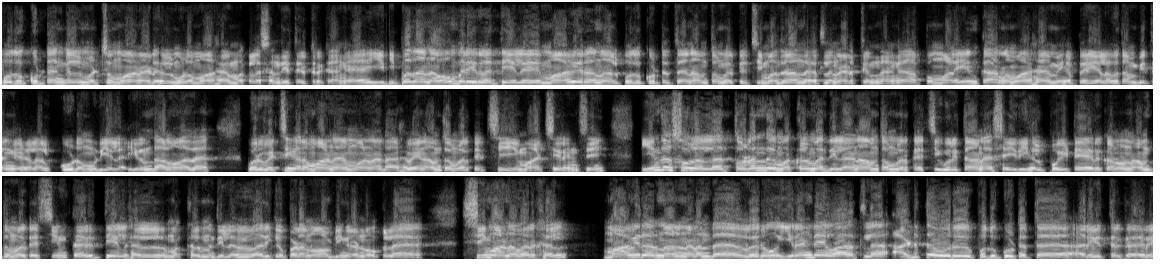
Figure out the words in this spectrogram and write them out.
பொதுக்கூட்டங்கள் மற்றும் மாநாடுகள் மூலமாக மக்களை சந்தித்துட்டு இருக்காங்க. இப்பதான் நவம்பர் இருபத்தி ஏழு மாவீர நாள் பொதுக்கூட்டத்தை நாம் தமிழர் கட்சி மதுராந்தகத்துல நடத்திருந்தாங்க அப்போ மழையின் காரணமாக மிகப்பெரிய அளவு தம்பி தங்கைகளால் கூட முடியல. இருந்தாலும் அதை ஒரு வெற்றிகரமான மாநாடாகவே நாம் தமிழர் கட்சி மாற்றி இருந்துச்சு இந்த சூழல்ல தொடர்ந்து மக்கள் மத்தியில நாம் தமிழர் கட்சி குறித்தான செய்திகள் போயிட்டே இருக்கணும். நாம் தமிழர் கட்சியின் கருத்தியல்கள் மக்கள் மத்தியில விவாதிக்கப்படணும் அப்படிங்கிற நோக்கில சீமானவர்கள் மாவீரர் நாள் நடந்த வெறும் இரண்டே வாரத்துல அடுத்த ஒரு பொதுக்கூட்டத்தை அறிவித்திருக்காரு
